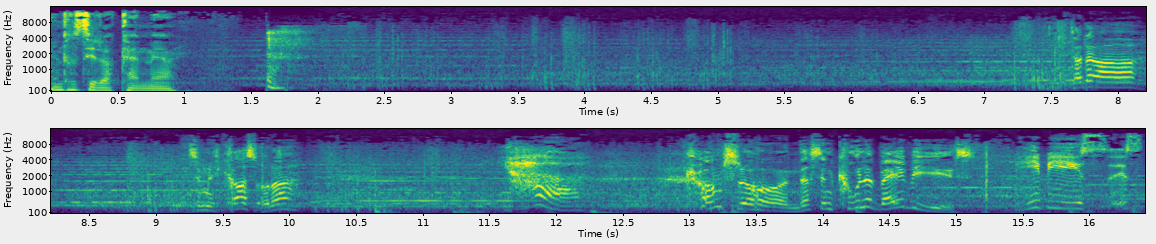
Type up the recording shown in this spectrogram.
Interessiert doch keinen mehr. Tada! Ziemlich krass, oder? Ja, Komm schon, das sind coole Babys. Babys ist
